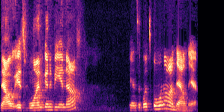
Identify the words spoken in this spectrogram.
Now, is one going to be enough? Depends on what's going on down there.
